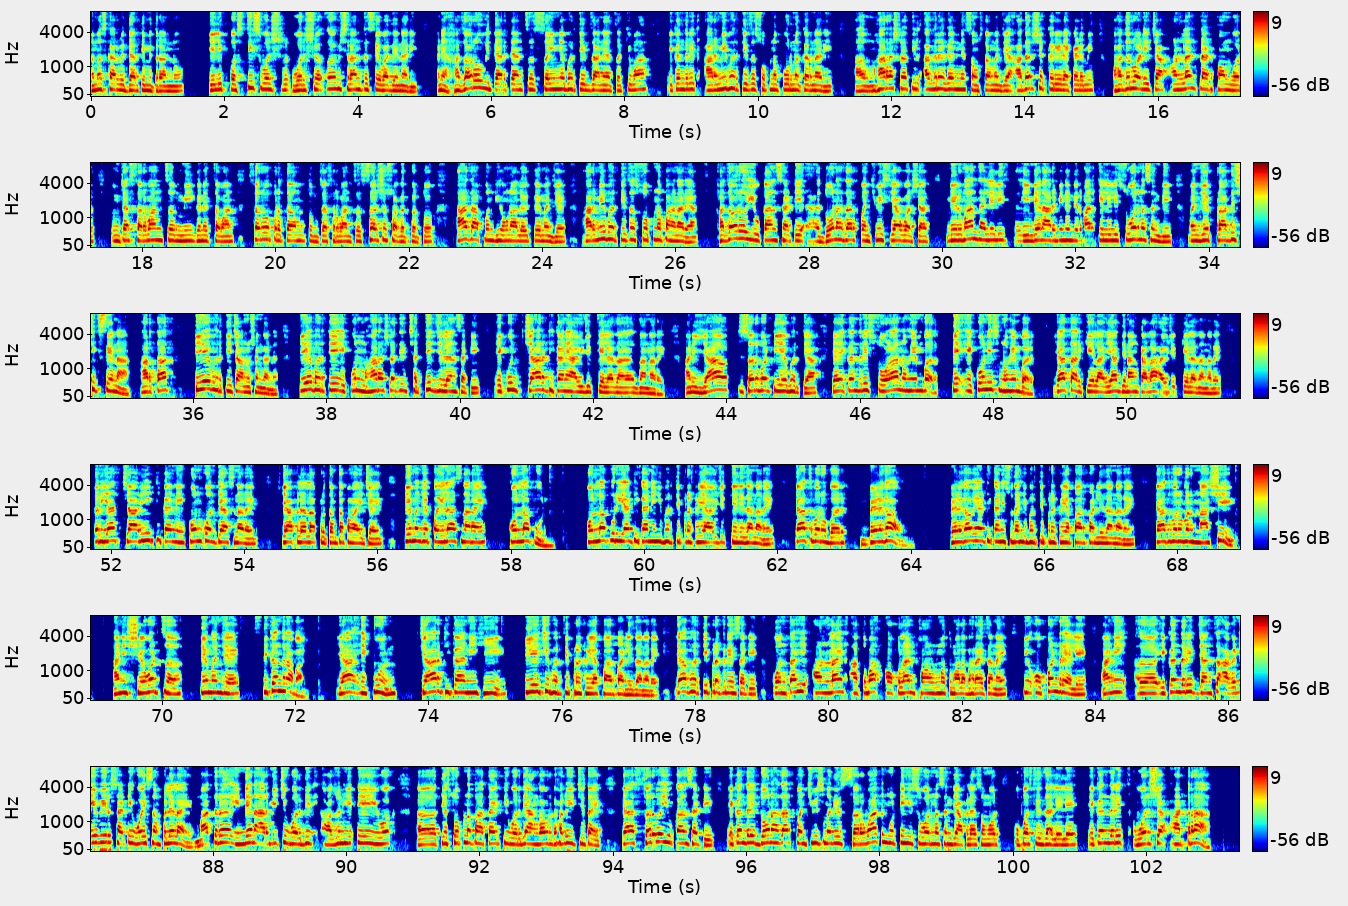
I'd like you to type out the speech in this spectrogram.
नमस्कार विद्यार्थी मित्रांनो. गेली पस्तीस वर्ष वर्ष अविश्रांत सेवा देणारी आणि हजारो विद्यार्थ्यांचं सैन्य भरतीत जाण्याचं किंवा एकंदरीत आर्मी भरतीचं स्वप्न पूर्ण करणारी महाराष्ट्रातील अग्रगण्य संस्था म्हणजे आदर्श करिअर अकॅडमी भादरवाडीच्या ऑनलाईन प्लॅटफॉर्मवर तुमच्या सर्वांचं मी गणेश चव्हाण सर्वप्रथम तुमच्या सर्वांचं सहर्ष स्वागत करतो. आज आपण घेऊन आलोय ते म्हणजे आर्मी भरतीचं स्वप्न पाहणाऱ्या हजारो युवकांसाठी दोन हजार पंचवीस या वर्षात निर्माण झालेली इंडियन आर्मीने निर्माण केलेली सुवर्ण संधी म्हणजे प्रादेशिक सेना अर्थात टीए भरतीच्या अनुषंगानं. टीए भरती एकूण महाराष्ट्रातील छत्तीस जिल्ह्यांसाठी एकूण चार ठिकाणी आयोजित केल्या जा- जाणार आहेत. आणि या सर्व टीए भरत्या या एकंदरीत सोळा नोव्हेंबर ते एकोणीस नोव्हेंबर या तारखेला या दिनांकाला आयोजित केल्या जाणार आहेत. तर या चारही ठिकाणी कोणकोणत्या असणार आहेत? हे आपल्याला प्रथमतः पाहायचे आहेत ते म्हणजे पहिला असणार आहे कोल्हापूर. कोल्हापूर या ठिकाणी ही भरती प्रक्रिया आयोजित केली जाणार आहे. त्याचबरोबर बेळगाव. बेळगाव या ठिकाणी सुद्धा ही भरती प्रक्रिया पार पाडली जाणार आहे. त्याचबरोबर नाशिक आणि शेवटचं ते म्हणजे सिकंदराबाद. या एकूण चार ठिकाणी ही ची भरती प्रक्रिया पार पाडली जाणार आहे. या भरती प्रक्रियेसाठी कोणताही ऑनलाईन अथवा ऑफलाईन फॉर्म तुम्हाला भरायचा नाही. ती ओपन रॅली आणि एकंदरीत ज्यांचा अग्निवीरसाठी वय संपलेलं आहे मात्र इंडियन आर्मीची वर्दी अजूनही ते युवक ते स्वप्न पाहतायत ती वर्दी अंगावर घालू इच्छित आहेत. त्या सर्व युवकांसाठी एकंदरीत दोन हजार पंचवीस मधील सर्वात मोठी ही सुवर्ण संधी आपल्यासमोर उपस्थित झालेली आहे. एकंदरीत वर्ष अठरा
